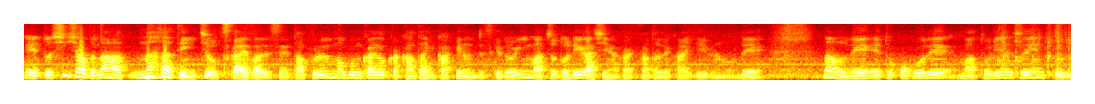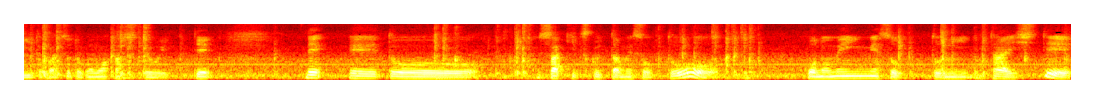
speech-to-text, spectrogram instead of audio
えーと、C シャープ7.1を使えばですね、タプルの分解とか簡単に書けるんですけど、今ちょっとレガシーな書き方で書いているので、なので、えっ、ー、と、ここで、まあ、とりあえずエントリーとかちょっとごまかしておいて、で、えっ、ー、と、さっき作ったメソッドを、このメインメソッドに対して、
